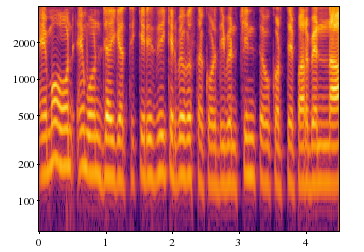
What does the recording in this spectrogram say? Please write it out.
এমন এমন জায়গা থেকে রিজিকের ব্যবস্থা করে দিবেন, চিন্তাও করতে পারবেন না।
